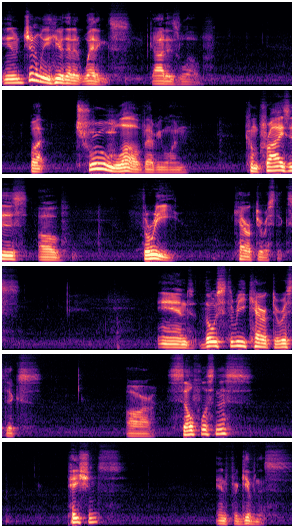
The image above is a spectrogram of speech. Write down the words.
And generally you hear that at weddings God is love. But true love, everyone, comprises of three characteristics. And those three characteristics are selflessness, patience, and forgiveness.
